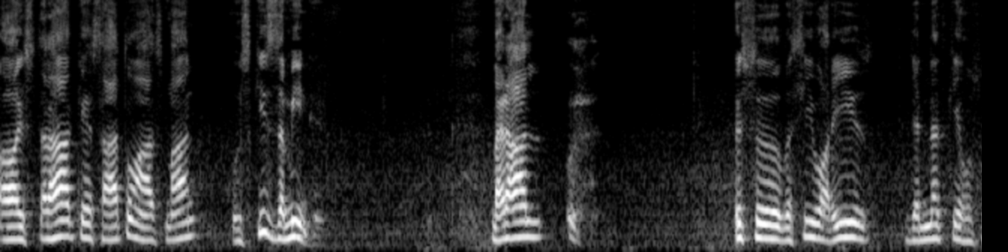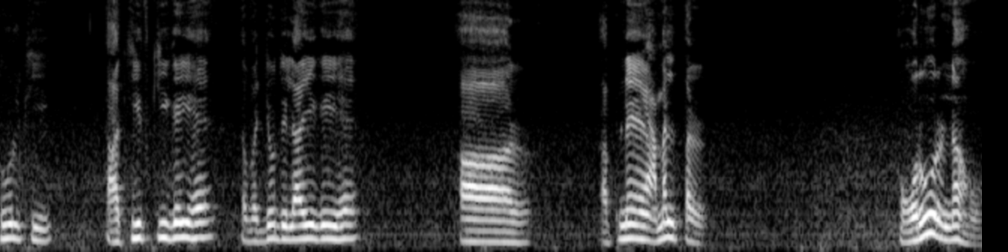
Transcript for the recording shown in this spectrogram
और इस तरह के सातों आसमान उसकी ज़मीन है। बहरहाल, इस वसी वरीज़ जन्नत के हसूल की ताकीद की गई है, तवज्जो दिलाई गई है और अपने अमल पर गुरूर न हो,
